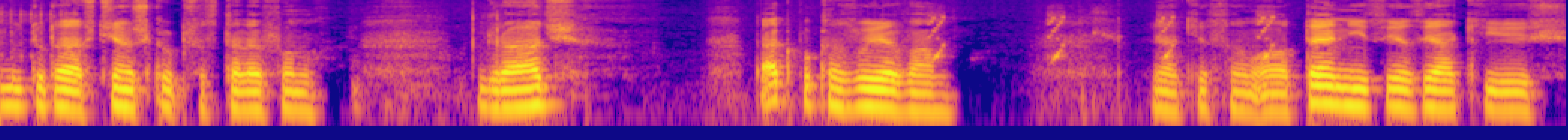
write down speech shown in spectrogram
mi tu teraz ciężko przez telefon grać. Tak pokazuję wam. Jakie są. O, tenis jest jakiś.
